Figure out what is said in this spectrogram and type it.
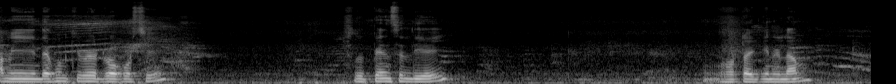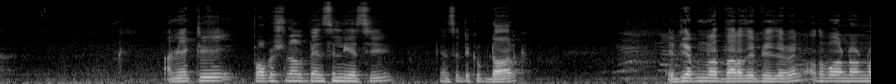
আমি দেখুন কীভাবে ড্র করছি। শুধু পেন্সিল দিয়েই। ঘরটা এঁকে নিলাম। আমি একটি প্রফেশনাল পেন্সিল নিয়েছি। পেন্সিলটি খুব ডার্ক এটি আপনারা দারাজে পেয়ে যাবেন অথবা অন্যান্য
